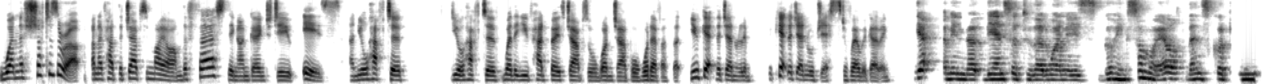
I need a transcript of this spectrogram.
when the shutters are up and I've had the jabs in my arm, the first thing I'm going to do is, and you'll have to, you'll have to, whether you've had both jabs or one jab or whatever, but you get the general, get the general gist of where we're going. Yeah, I mean the, the answer to that one is going somewhere else than Scotland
